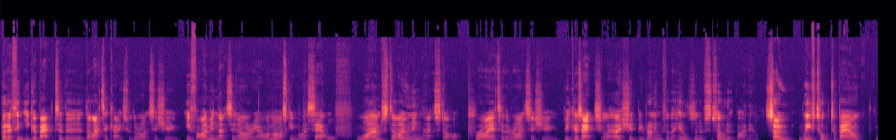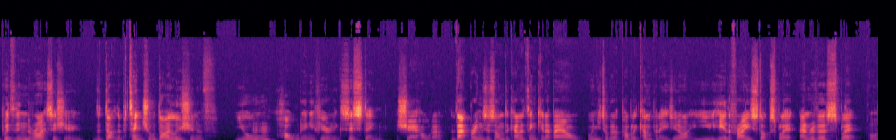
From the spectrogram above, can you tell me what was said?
But I think you go back to the, the latter case with the rights issue. If I'm in that scenario, I'm asking myself why I'm still owning that stock prior to the rights issue because actually I should be running for the hills and have sold it by now. So we've talked about within the rights issue the, the potential dilution of your mm-hmm. holding if you're an existing shareholder. That brings us on to kind of thinking about when you're talking about public companies, you know, you hear the phrase stock split and reverse split, or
